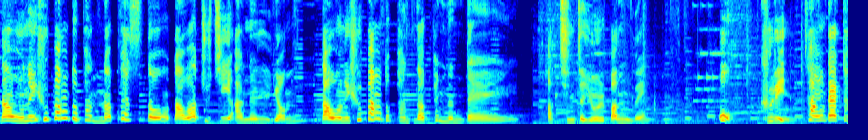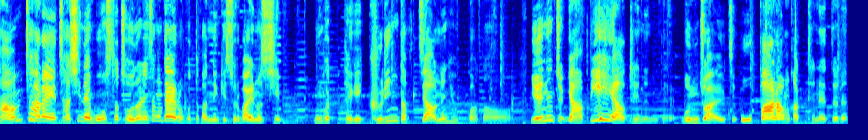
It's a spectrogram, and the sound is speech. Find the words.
나 오늘 휴방도 반납했어. 나와주지 않으련. 나 오늘 휴방도 반납했는데. 아 진짜 열받네. 어? 그린. 상대 다음 차례 자신의 몬스터 전원의 상대로부터 받는 기술을 마이너스 10. 뭔가 되게 그린답지 않은 효과다. 얘는 좀 야비해야 되는데. 뭔줄 알지? 오바람 같은 애들은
